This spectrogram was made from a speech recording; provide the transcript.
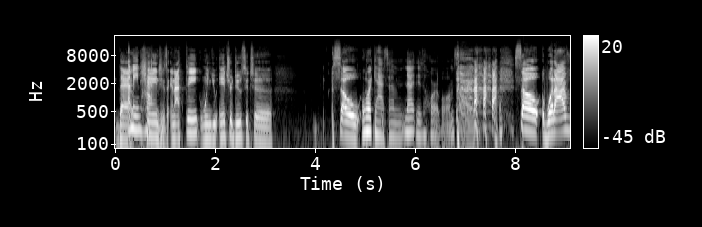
that I mean, ha- changes, and I think when you introduce it to, so Orgasm, nut is horrible. I'm sorry. so what I've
